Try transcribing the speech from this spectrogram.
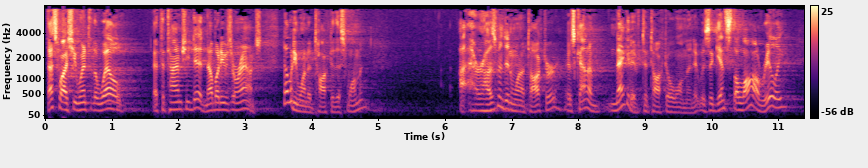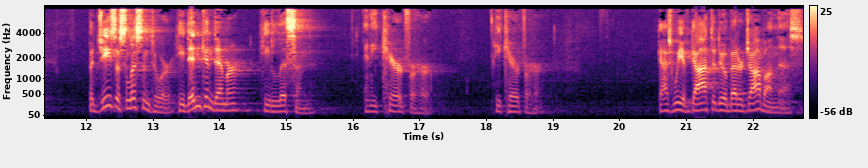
That's why she went to the well at the time she did. Nobody was around. Nobody wanted to talk to this woman. Her husband didn't want to talk to her. It was kind of negative to talk to a woman. It was against the law, really. But Jesus listened to her. He didn't condemn her, he listened. And he cared for her. He cared for her. Guys, we have got to do a better job on this.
